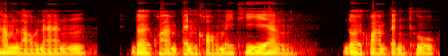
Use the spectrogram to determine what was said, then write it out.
ธรรมเหล่านั้น โดยความเป็นของไม่เที่ยง โดยความเป็นทุกข์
